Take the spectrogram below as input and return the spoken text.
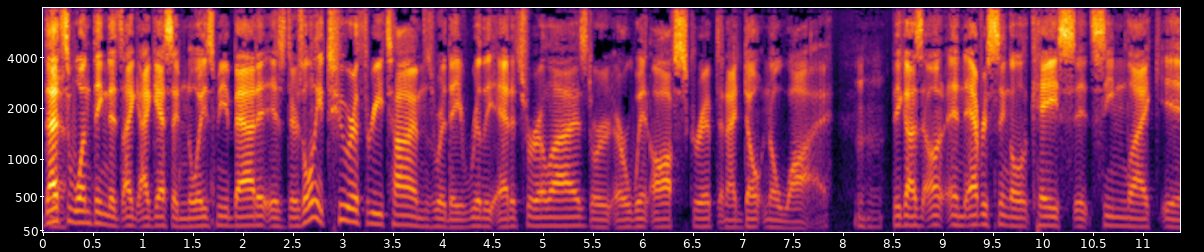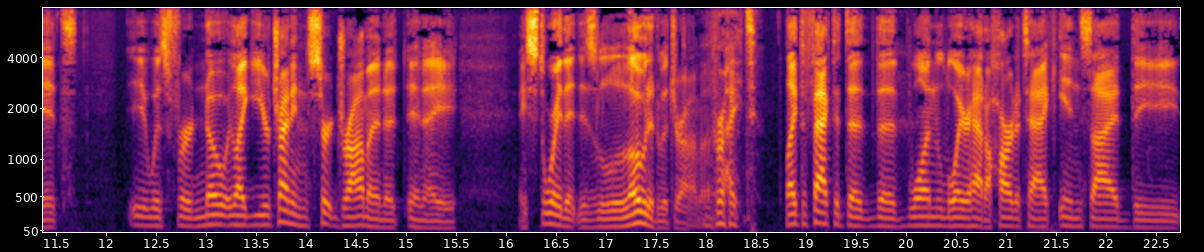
That's Yeah. one thing that I, I guess annoys me about it is there's only two or three times where they really editorialized or, or went off script, and I don't know why because in every single case it seemed like it it was for no like you're trying to insert drama in a in a a story that is loaded with drama right. like the fact that the the one lawyer had a heart attack inside the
